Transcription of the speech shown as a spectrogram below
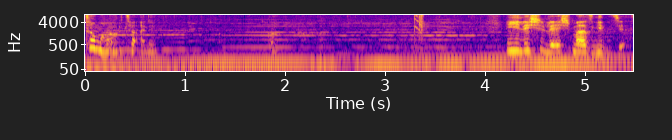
Tamam bir tane. İyileşirleşmez gideceğiz.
